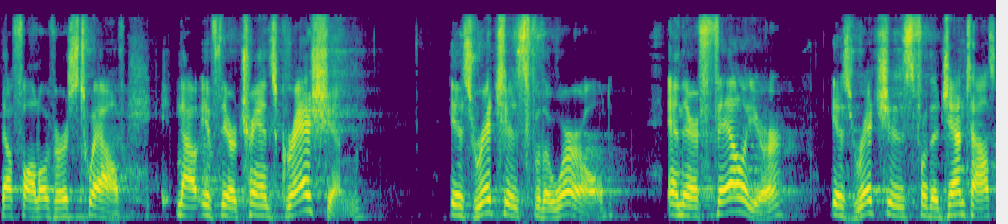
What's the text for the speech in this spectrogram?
Now follow verse 12. Now, if their transgression is riches for the world, and their failure is riches for the Gentiles,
